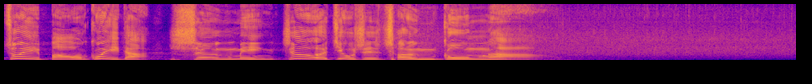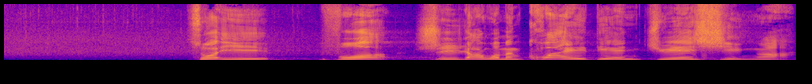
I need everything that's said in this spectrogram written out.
最宝贵的生命，这就是成功啊！所以，佛是让我们快点觉醒啊！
